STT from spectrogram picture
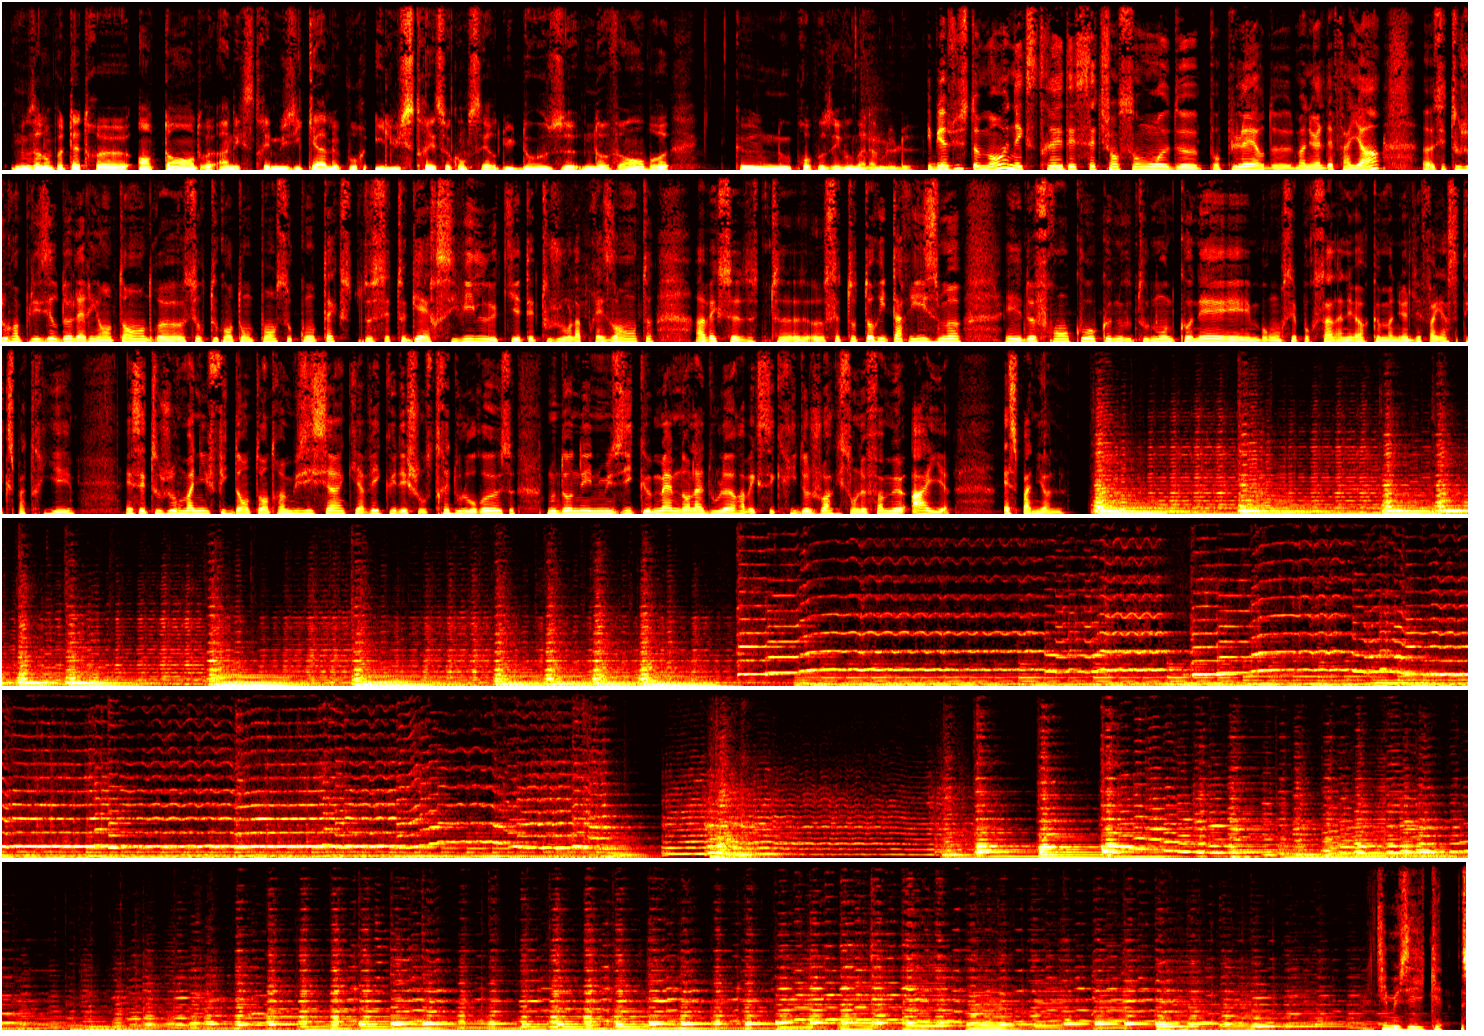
Nous allons peut-être entendre un extrait musical pour illustrer ce concert du 12 novembre que nous proposez-vous, Madame Leleu? Eh bien, justement, un extrait des sept chansons de, populaires de Manuel de Falla. Euh, c'est toujours un plaisir de les réentendre, euh, surtout quand on pense au contexte de cette guerre civile qui était toujours là présente, avec ce, euh, cet autoritarisme et de Franco que nous tout le monde connaît. Et bon, c'est pour ça d'ailleurs que Manuel de Falla s'est expatrié. Et c'est toujours magnifique d'entendre un musicien qui a vécu des choses très douloureuses nous donner une musique même dans la douleur avec ses cris de joie qui sont le fameux aïe espagnol.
